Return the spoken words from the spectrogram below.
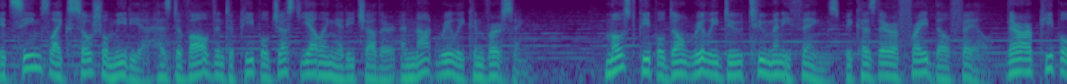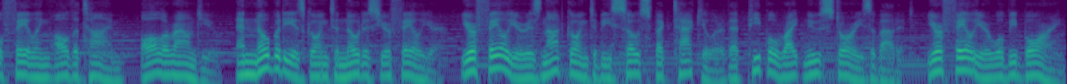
it seems like social media has devolved into people just yelling at each other and not really conversing. Most people don't really do too many things because they're afraid they'll fail. There are people failing all the time, all around you, and nobody is going to notice your failure. Your failure is not going to be so spectacular that people write news stories about it. Your failure will be boring.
